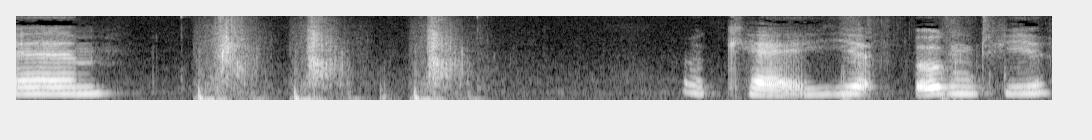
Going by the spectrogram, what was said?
Ähm. Okay, hier irgendwie.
